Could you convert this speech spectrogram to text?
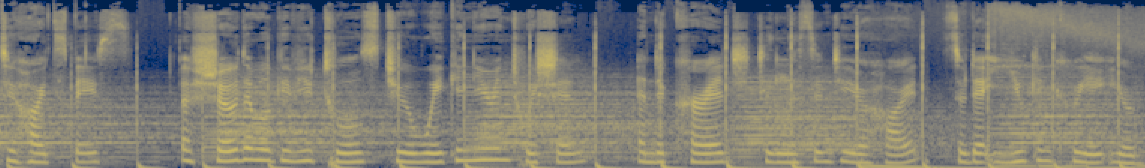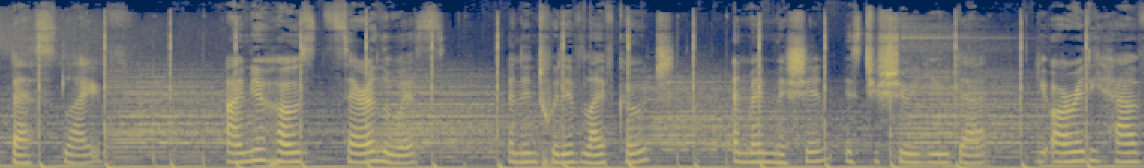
to Heart Space, a show that will give you tools to awaken your intuition and the courage to listen to your heart so that you can create your best life. I'm your host, Sarah Lewis, an intuitive life coach, and my mission is to show you that you already have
